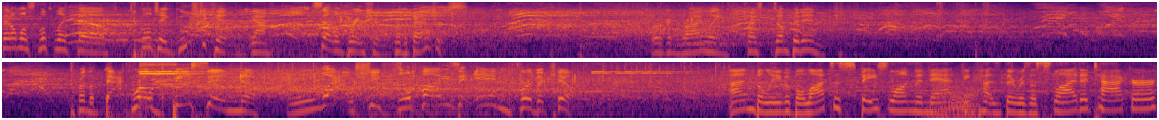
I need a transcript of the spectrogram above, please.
That almost looked like the Gulje Guchtikin yeah. celebration for the Badgers. Bergen Reilly tries to dump it in. From the back row, Beason. Wow, she flies in for the kill. Unbelievable. Lots of space along the net because there was a slide attacker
